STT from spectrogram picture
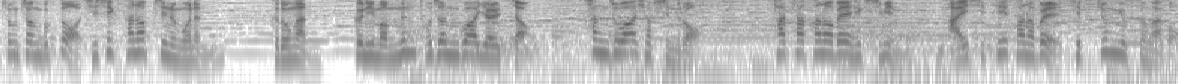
충청북도 지식산업진흥원은 그동안 끊임없는 도전과 열정, 창조와 혁신으로 4차 산업의 핵심인 ICT 산업을 집중 육성하고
